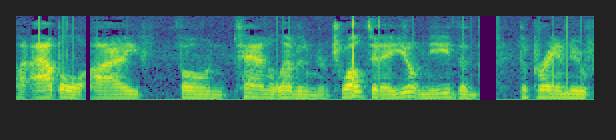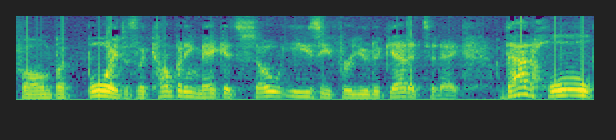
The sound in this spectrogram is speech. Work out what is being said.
a Apple iPhone 10, 11, or 12 today, you don't need the the brand new phone. But boy, does the company make it so easy for you to get it today. That whole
